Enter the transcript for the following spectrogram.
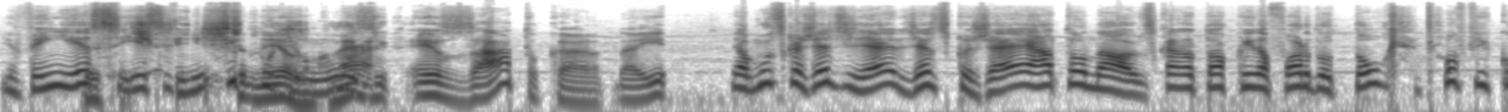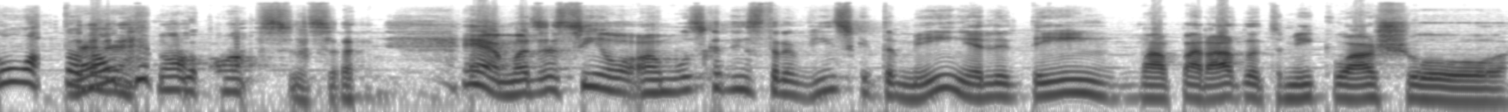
E vem esse, esse, esse tipo mesmo, de né? música. Né? Exato, cara. Daí. E a música já, já, já, já é atonal. Os caras tocam ainda fora do tom, então ficou um atonal. É, nossa. É, mas assim, a música de Stravinsky também, ele tem uma parada também que eu acho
